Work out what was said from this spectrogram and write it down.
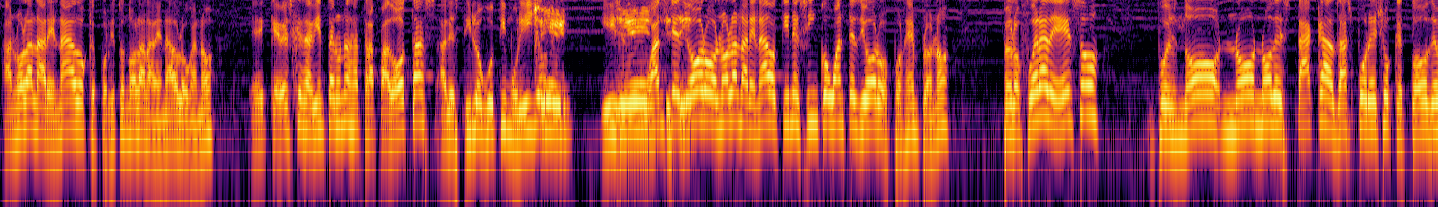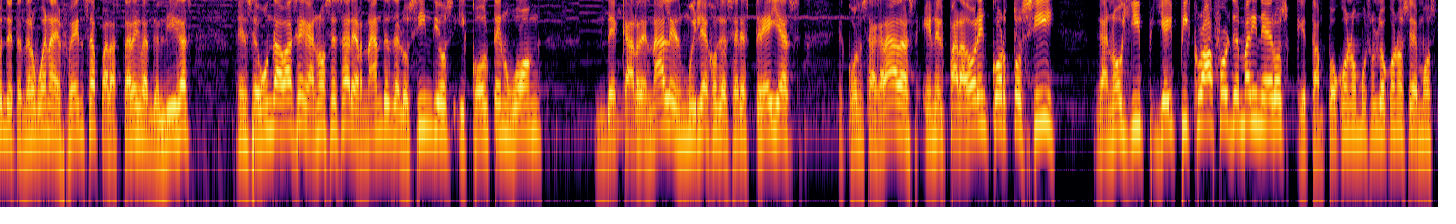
a Nolan Arenado, que por cierto Nolan Arenado lo ganó, eh, que ves que se avientan unas atrapadotas al estilo Guti Murillo. Sí, y dices, sí, guante sí, de oro, Nolan Arenado tiene cinco guantes de oro, por ejemplo, ¿no? Pero fuera de eso, pues no, no, no destaca, das por hecho que todos deben de tener buena defensa para estar en grandes ligas. En segunda base ganó César Hernández de los Indios y Colton Wong de Cardenales, muy lejos de ser estrellas eh, consagradas. En el parador en corto sí, ganó JP Crawford de Marineros, que tampoco no muchos lo conocemos,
